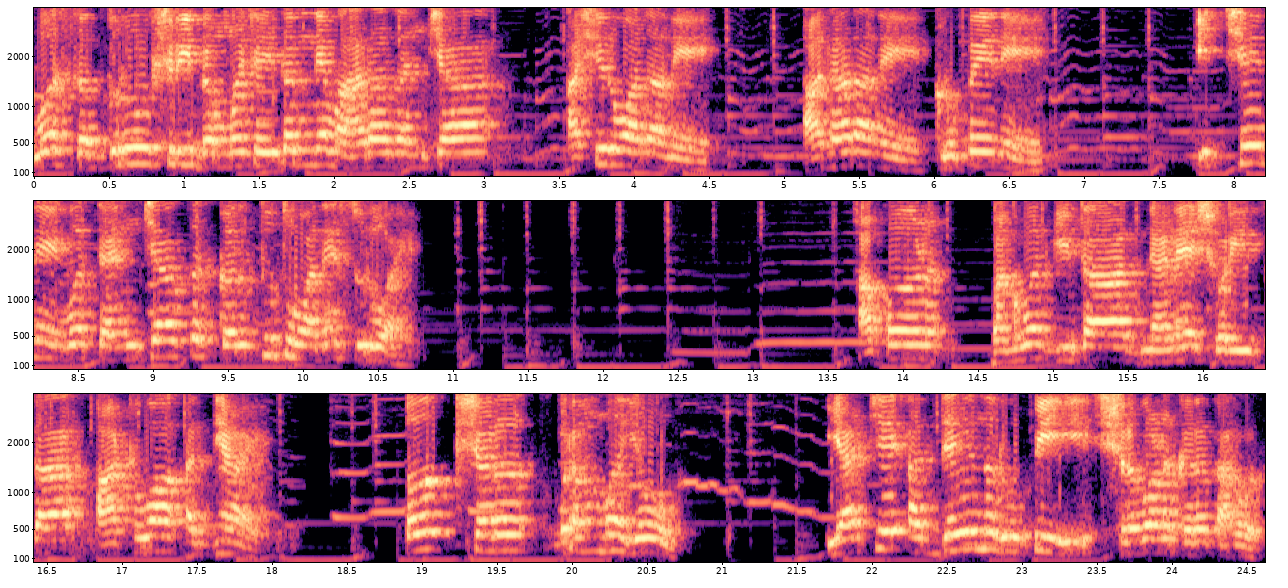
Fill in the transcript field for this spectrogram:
व सद्गुरु श्री ब्रह्मचैतन्य महाराजांच्या आशीर्वादाने आधाराने कृपेने इच्छेने व त्यांच्याच कर्तृत्वाने सुरू आहे. आपण भगवद्गीता ज्ञानेश्वरीचा आठवा अध्याय अक्षर ब्रह्मयोग याचे अध्ययन रूपी श्रवण करत आहोत.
